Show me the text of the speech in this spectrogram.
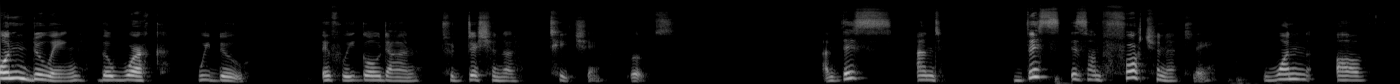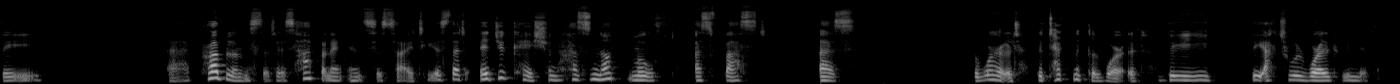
undoing the work we do if we go down traditional teaching routes. And this and this is unfortunately one of the uh, problems that is happening in society is that education has not moved as fast as the world, the technical world, the, the actual world we live in.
